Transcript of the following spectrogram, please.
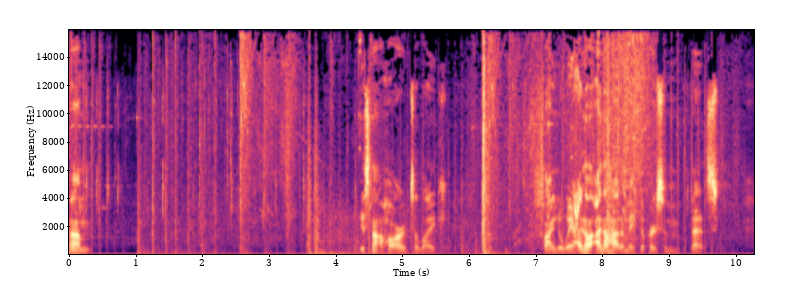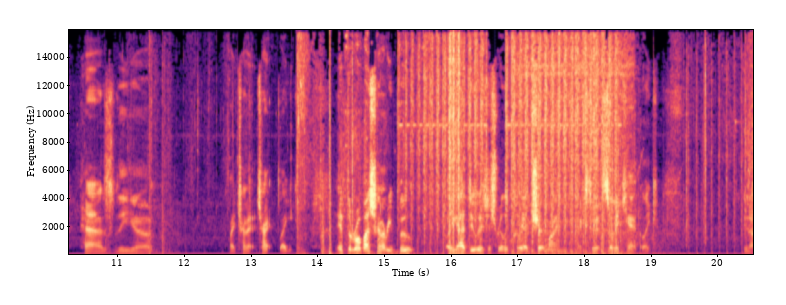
Um. It's not hard to like find a way. I know. I know how to make the person that's has the uh, like trying to try like if the robot's trying to reboot, all you gotta do is just really put a trip mine next to it so they can't like, you know.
